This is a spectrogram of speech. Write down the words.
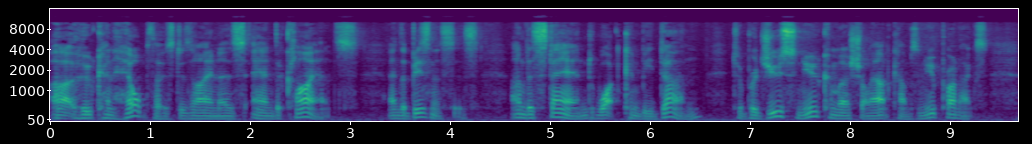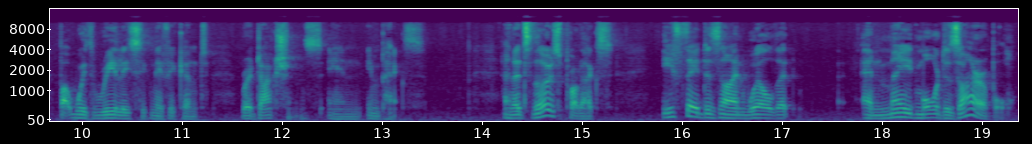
uh, who can help those designers and the clients and the businesses understand what can be done to produce new commercial outcomes, new products, but with really significant reductions in impacts. And it's those products, if they're designed well that and made more desirable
